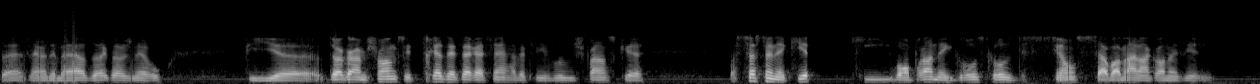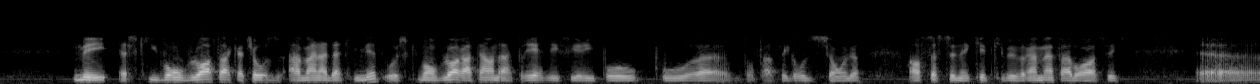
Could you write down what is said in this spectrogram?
C'est un des meilleurs directeurs généraux. Puis euh, Doug Armstrong, c'est très intéressant avec les Blues. Je pense que ça, c'est une équipe qui vont prendre des grosses, grosses décisions si ça va mal encore dans la série. Mais est-ce qu'ils vont vouloir faire quelque chose avant la date limite ou est-ce qu'ils vont vouloir attendre après les séries pour, pour, euh, pour faire ces grosses décisions-là? Alors ça, c'est une équipe qui veut vraiment faire brasser. Euh,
